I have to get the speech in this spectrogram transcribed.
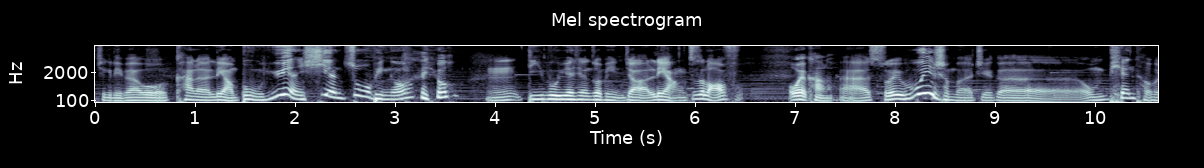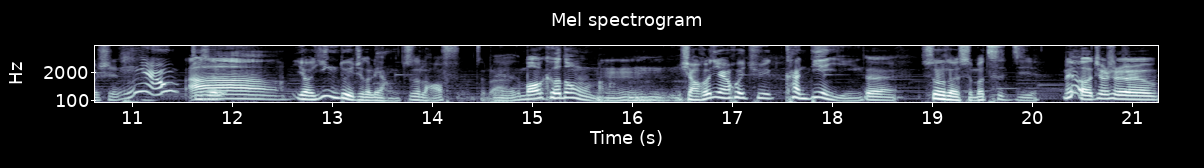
这个礼拜我看了两部院线作品哦。哎呦，嗯，第一部院线作品叫《两只老虎》我也看了。啊。所以为什么这个我们片头是喵，就是啊，要应对这个两只老虎，对吧？对，猫科动物嘛，嗯，小何竟然会去看电影，对，受了什么刺激？没有，就是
